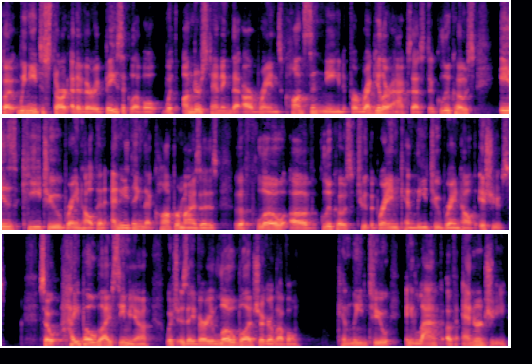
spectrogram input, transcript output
But we need to start at a very basic level with understanding that our brain's constant need for regular access to glucose is key to brain health, and anything that compromises the flow of glucose to the brain can lead to brain health issues. So, hypoglycemia, which is a very low blood sugar level, can lead to a lack of energy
